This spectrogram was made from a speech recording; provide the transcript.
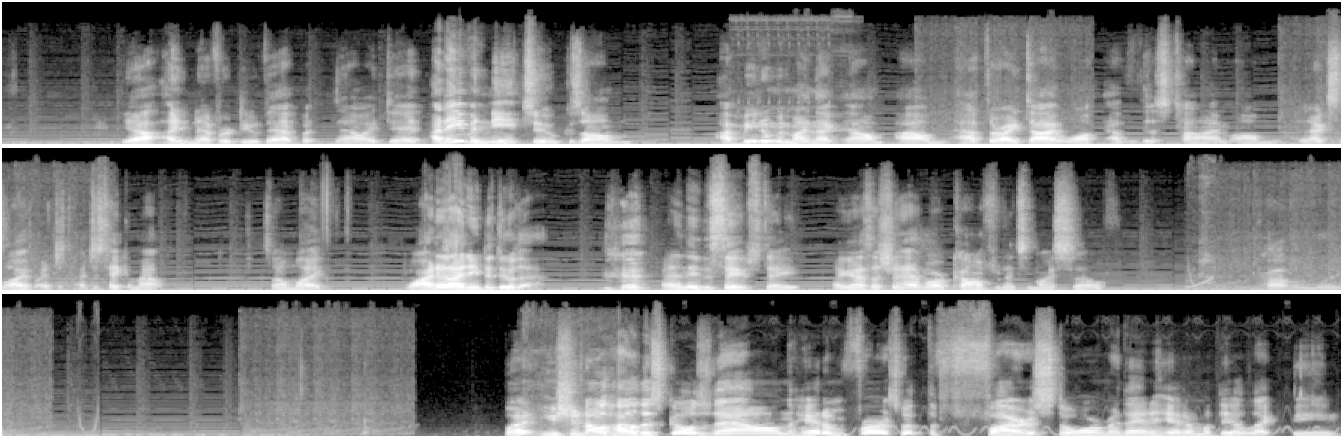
yeah, I never do that, but now I did. I didn't even need to, cause um I beat him in my next um um after I die one after this time um the next life I just I just take him out. So I'm like, why did I need to do that? I didn't need the save state. I guess I should have more confidence in myself. Probably. But you should know how this goes down. Hit him first with the firestorm, and then hit him with the elect beam.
